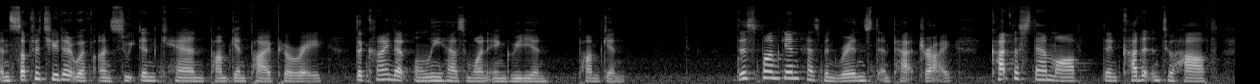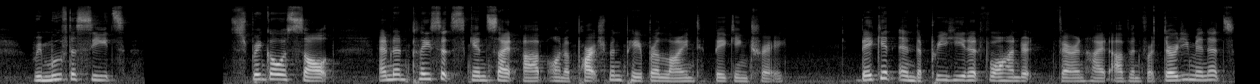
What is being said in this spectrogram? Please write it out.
and substitute it with unsweetened canned pumpkin pie puree, the kind that only has one ingredient, pumpkin. This pumpkin has been rinsed and pat dry. Cut the stem off, then cut it into half. Remove the seeds, sprinkle with salt, and then place it skin side up on a parchment paper lined baking tray. Bake it in the preheated 400 Fahrenheit oven for 30 minutes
